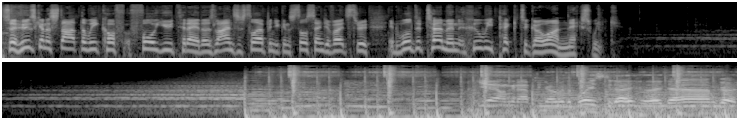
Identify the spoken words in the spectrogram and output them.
So, who's going to start the week off for you today? Those lines are still open. You can still send your votes through. It will determine who we pick to go on next week. I'm gonna have to go with the boys today. They're damn good.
